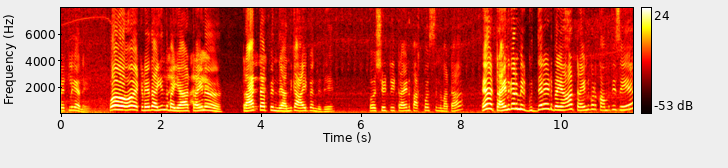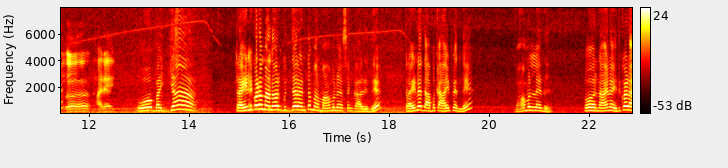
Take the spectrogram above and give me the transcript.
పెట్లు కానీ ఓ ఇక్కడ ఏదో అయ్యింది భయ్యా ట్రైన్ ట్రాక్ తప్పింది అందుకే ఆగిపోయింది ఇది. ఓ షిట్ ఈ ట్రైన్ పక్క వస్తుంది అన్నమాట ఏ ట్రైన్ గారు మీరు గుద్దారేటి భయ్యా ట్రైన్ కూడా కొంప తీసి. ఓ భయ్యా. ట్రైన్ కూడా మనవారు గుద్దారంటే మన మామూలు విషయం కాదు ఇది. ట్రైన్ దెబ్బకి ఆగిపోయింది. మామూలు లేదు. ఓ నాయన ఇది కూడా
